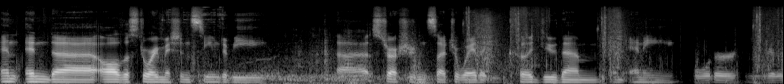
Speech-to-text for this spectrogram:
And and uh, all the story missions seem to be uh, structured in such a way that you could do them in any order you really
